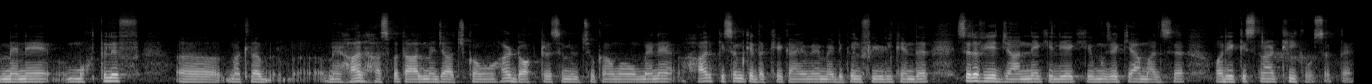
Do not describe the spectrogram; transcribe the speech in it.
मैंने मुख्तलिफ़ मतलब मैं हर हस्पताल में जा चुका हूँ, हर डॉक्टर से मिल चुका हूँ। मैंने हर किस्म के धक्के खाए हुए मेडिकल फ़ील्ड के अंदर। सिर्फ़ ये जानने के लिए कि मुझे क्या मर्ज़ है और ये किस तरह ठीक हो सकता है।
